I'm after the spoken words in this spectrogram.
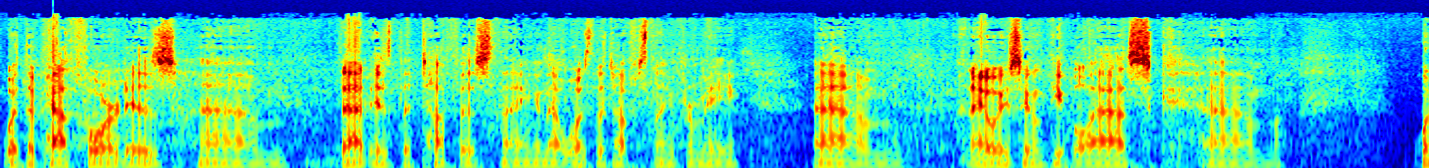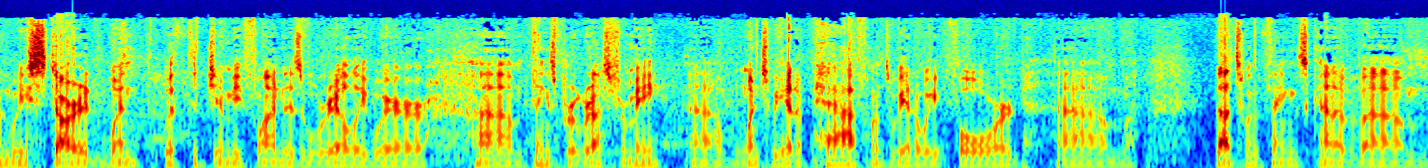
what the path forward is. that is the toughest thing, and that was the toughest thing for me. and I always say when people ask when we started with the Jimmy Fund is really where um, things progressed for me. Um, once we had a path, once we had a way forward, um, that's when things kind of um,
